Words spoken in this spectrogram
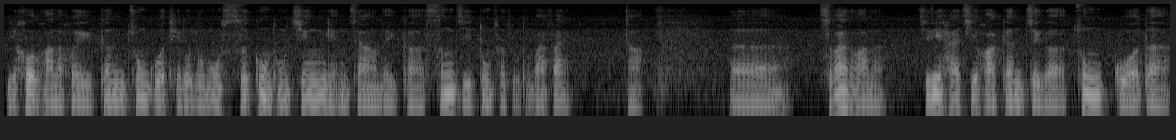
以后的话呢，会跟中国铁路总公司共同经营这样的一个升级动车组的 WiFi，啊，呃，此外的话呢，吉利还计划跟这个中国的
